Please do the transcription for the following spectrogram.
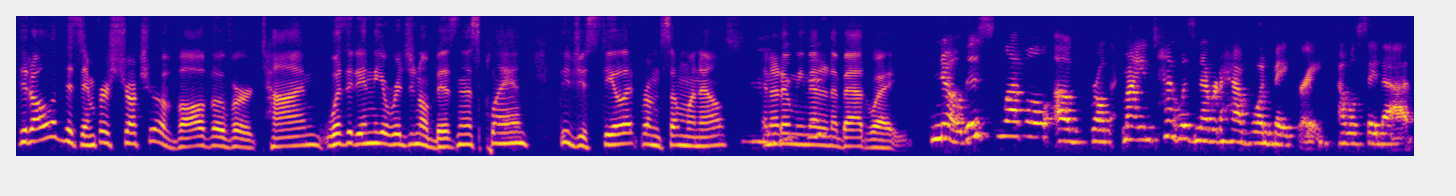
Did all of this infrastructure evolve over time? Was it in the original business plan? Did you steal it from someone else? And I don't mean that mm-hmm. in a bad way. No, this level of growth, my intent was never to have one bakery. I will say that.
